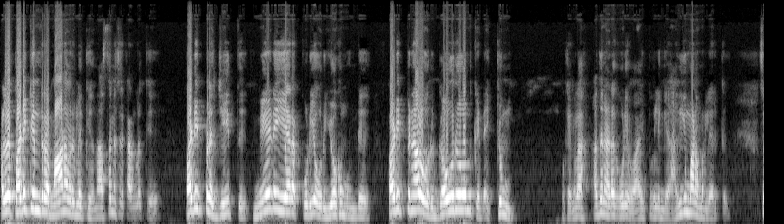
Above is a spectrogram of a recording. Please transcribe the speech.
அல்லது படிக்கின்ற மாணவர்களுக்கு அந்த அஸ்தனத்திற்காரங்களுக்கு படிப்பில் ஜெயித்து மேடை ஏறக்கூடிய ஒரு யோகம் உண்டு. படிப்பினால் ஒரு கௌரவம் கிடைக்கும். ஓகேங்களா? அது நடக்கக்கூடிய வாய்ப்புகள் இங்கே அதிகமான முறையில் இருக்குது. ஸோ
